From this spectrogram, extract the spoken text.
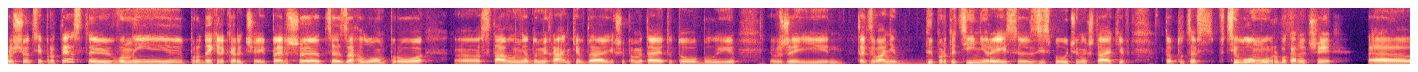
Про що ці протести? Вони про декілька речей. Перше, це загалом про е, ставлення до мігрантів. Да? Якщо пам'ятаєте, то були вже і так звані депортаційні рейси зі Сполучених Штатів. Тобто, це в цілому, грубо кажучи, е,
